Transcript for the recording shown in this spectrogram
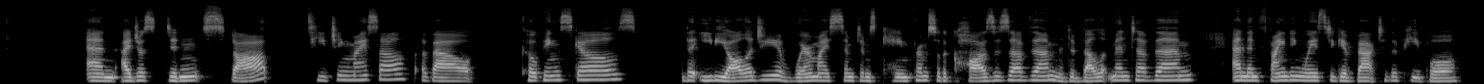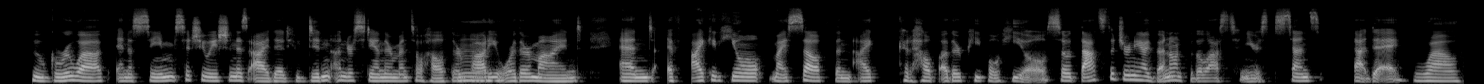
And I just didn't stop teaching myself about coping skills, the etiology of where my symptoms came from. So, the causes of them, the development of them, and then finding ways to give back to the people who grew up in a same situation as I did, who didn't understand their mental health, their body, Mm. or their mind. And if I could heal myself, then I could help other people heal. So that's the journey I've been on for the last 10 years since that day. Wow.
